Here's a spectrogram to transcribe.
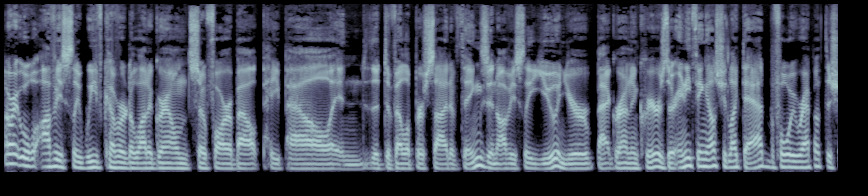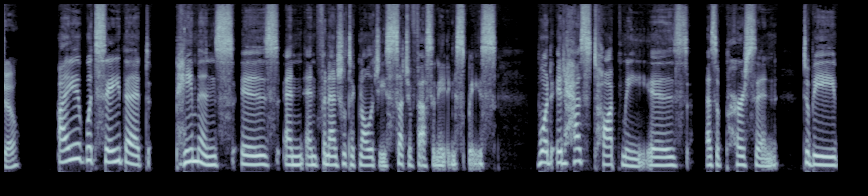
All right. Well, obviously, we've covered a lot of ground so far about PayPal and the developer side of things, and obviously, you and your background and career. Is there anything else you'd like to add before we wrap up the show? I would say that payments is and, and financial technology is such a fascinating space. What it has taught me is, as a person, to be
